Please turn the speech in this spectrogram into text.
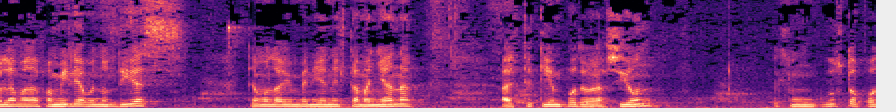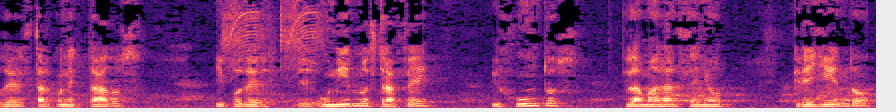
Hola amada familia, buenos días. Te damos la bienvenida en esta mañana a este tiempo de oración. Es un gusto poder estar conectados y poder eh, unir nuestra fe y juntos clamar al Señor, creyendo,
